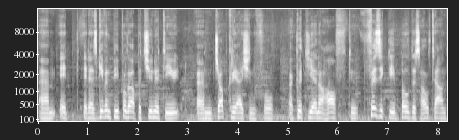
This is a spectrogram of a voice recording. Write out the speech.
Um, it it has given people the opportunity, um, job creation for a good year and a half to physically build this whole town,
